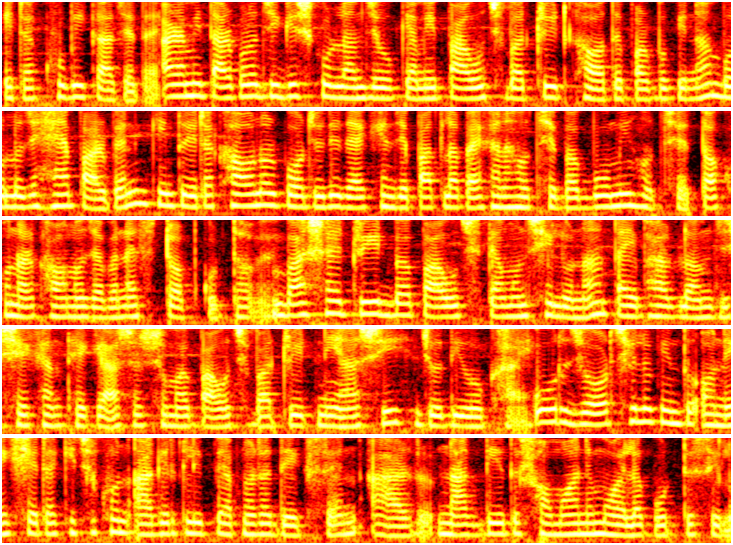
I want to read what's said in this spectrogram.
এটা খুবই কাজে দেয়। আর আমি তারপরে জিজ্ঞেস করলাম যে, ওকে আমি পাউচ বা ট্রিট খাওয়াতে পারব কিনা? বলল যে হ্যাঁ পারবেন। কিন্তু এটা খাওয়ানোর পর যদি দেখেন যে পাতলা পায়খানা হচ্ছে বা বমি হচ্ছে, তখন আর খাওয়ানো যাবে না, স্টপ করতে হবে। বাসায় ট্রিট বা পাউচ তেমন ছিল না, তাই ভাবলাম যে সেখান থেকে আসার সময় পাউচ বা ট্রিট নিয়ে আসি যদি ও খায়। ওর জ্বর ছিল কিন্তু অনেক, সেটা কিছুক্ষণ আগের ক্লিপে আপনারা দেখছেন। আর নাক দিয়ে তো সমানে ময়লা পড়তেছিল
